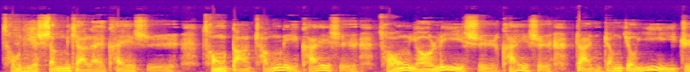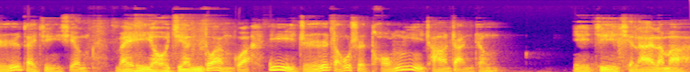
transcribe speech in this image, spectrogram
从你生下来开始，从党成立开始，从有历史开始，战争就一直在进行，没有间断过，一直都是同一场战争。你记起来了吗？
